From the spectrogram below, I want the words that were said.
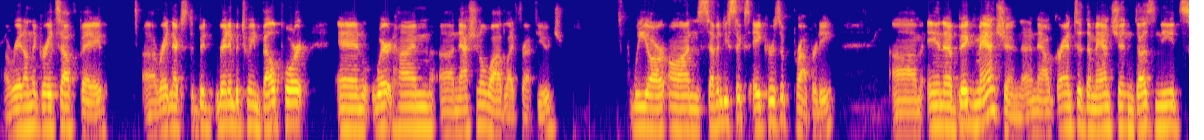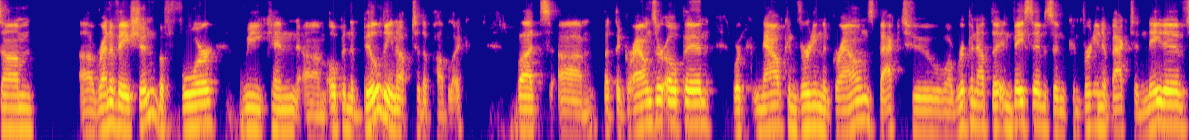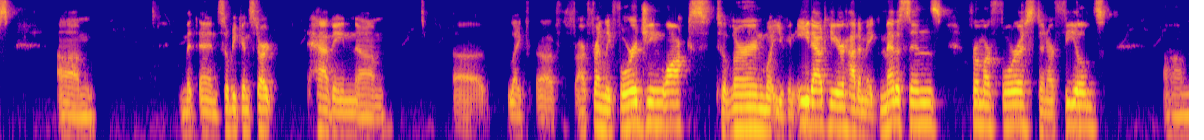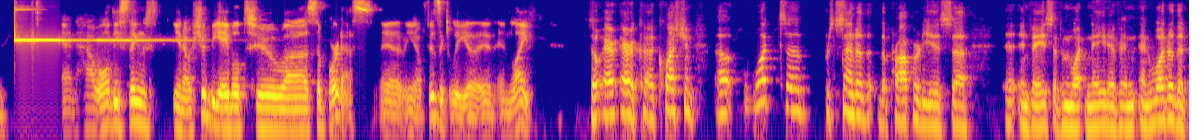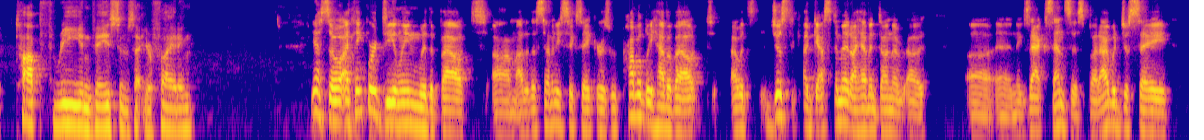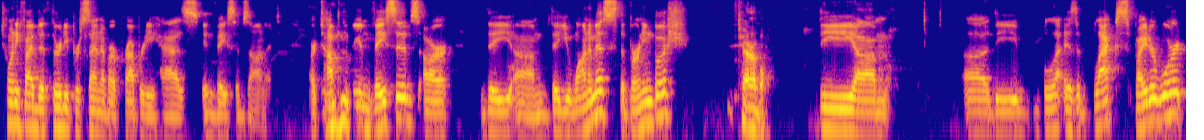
uh, right on the Great South Bay, uh, right next to, right in between Bellport and Wertheim uh, National Wildlife Refuge. We are on 76 acres of property um, in a big mansion. And now, granted, the mansion does need some uh, renovation before we can um, open the building up to the public. But um, but the grounds are open. We're now converting the grounds back to uh, ripping out the invasives and converting it back to natives. Um, and so we can start having um, uh, like uh, our friendly foraging walks to learn what you can eat out here, how to make medicines from our forest and our fields, um, and how all these things, you know, should be able to uh, support us, uh, you know, physically uh, in, in, life. So, Eric, a question: uh, What percent of the property is invasive and what native, and, and what are the top three invasives that you're fighting? Yeah, so I think we're dealing with about um, out of the 76 acres, we probably have about I would just a guesstimate. I haven't done a, a uh, an exact census, but I would just say 25 to 30 percent of our property has invasives on it. Our top mm-hmm. three invasives are the um, the euonymus, the burning bush, terrible. The um, uh, the bla- is it black spiderwort?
